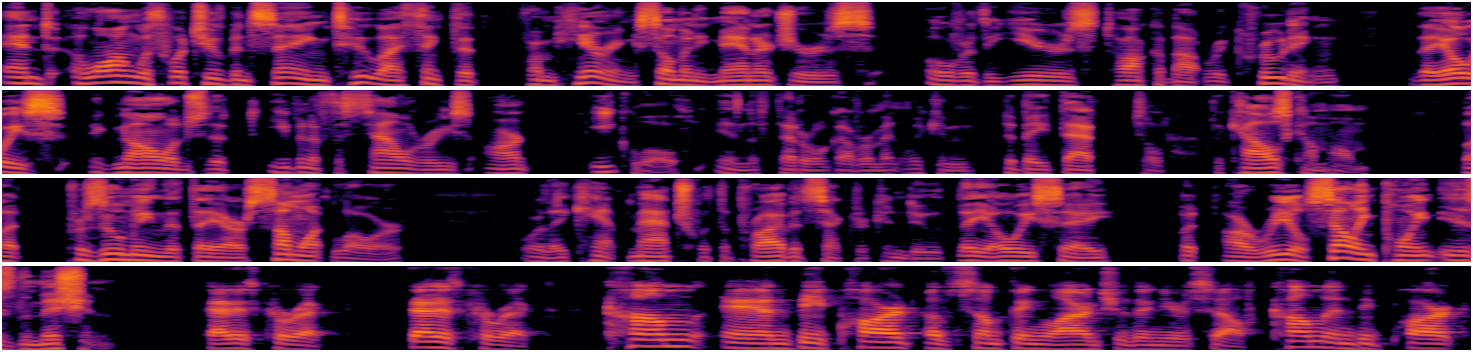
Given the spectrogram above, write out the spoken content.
And along with what you've been saying, too, I think that from hearing so many managers over the years talk about recruiting, they always acknowledge that even if the salaries aren't equal in the federal government, we can debate that till the cows come home. But presuming that they are somewhat lower or they can't match what the private sector can do, they always say, but our real selling point is the mission. That is correct. That is correct. Come and be part of something larger than yourself. Come and be part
